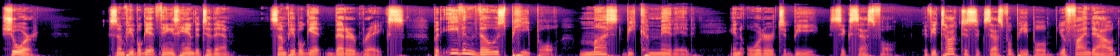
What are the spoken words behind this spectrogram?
Sure, some people get things handed to them. Some people get better breaks. But even those people must be committed in order to be successful. If you talk to successful people, you'll find out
